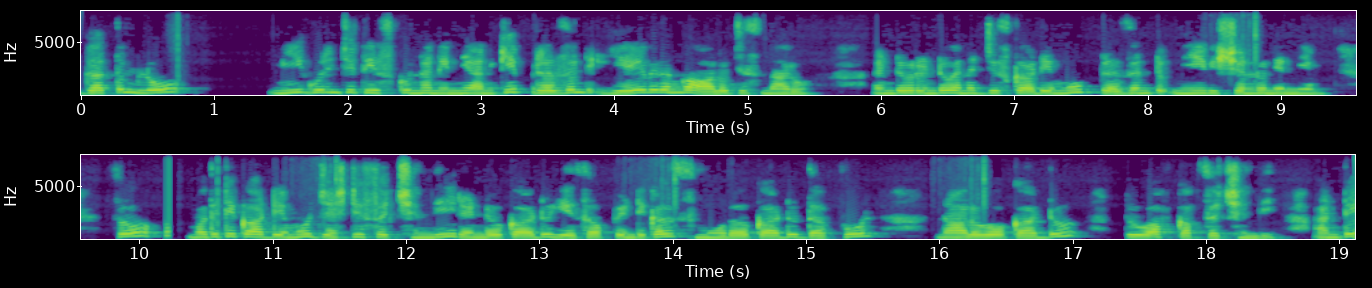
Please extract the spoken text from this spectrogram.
గతంలో మీ గురించి తీసుకున్న నిర్ణయానికి ప్రజెంట్ ఏ విధంగా ఆలోచిస్తున్నారు? అండ్ రెండో ఎనర్జీస్ కార్డ్ ఏమో ప్రజెంట్ మీ విషయంలో నిర్ణయం. సో మొదటి కార్డు ఏమో జస్టిస్ వచ్చింది. రెండో కార్డు ఏస్ ఆఫ్ పెంటికల్స్ మూడో కార్డు ద ఫూల్ నాలుగో కార్డు టూ ఆఫ్ కప్స్ వచ్చింది. అంటే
